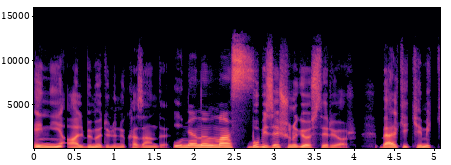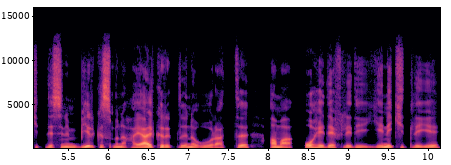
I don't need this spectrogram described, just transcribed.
en iyi albüm ödülünü kazandı. İnanılmaz. Bu bize şunu gösteriyor. Belki kemik kitlesinin bir kısmını hayal kırıklığına uğrattı ama o hedeflediği yeni kitleyi,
